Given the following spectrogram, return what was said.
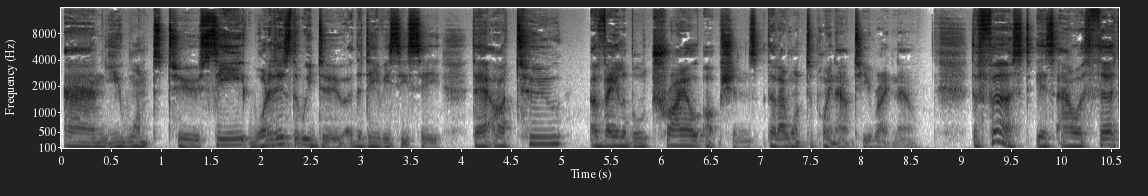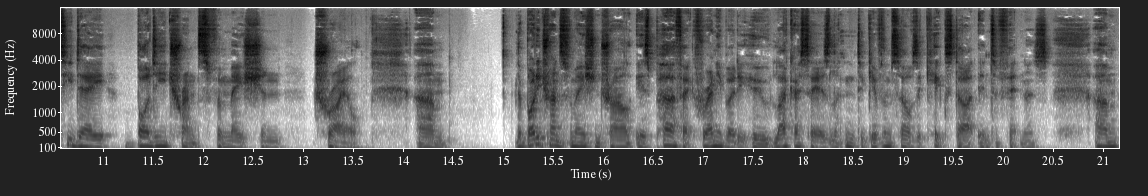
and you want to see what it is that we do at the DVCC, there are two available trial options that I want to point out to you right now. The first is our 30 day body transformation trial. Um, the body transformation trial is perfect for anybody who, like I say, is looking to give themselves a kickstart into fitness um,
